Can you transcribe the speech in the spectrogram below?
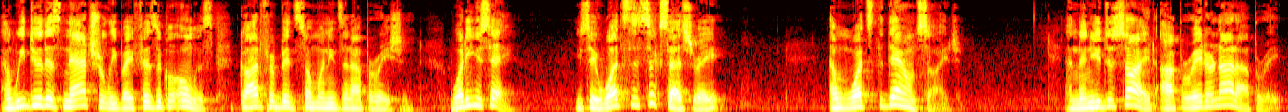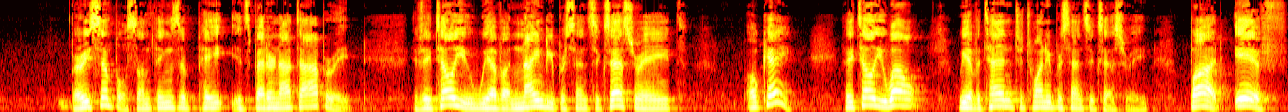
and we do this naturally by physical illness. God forbid someone needs an operation. What do you say? You say, what's the success rate? And what's the downside? And then you decide, operate or not operate. Very simple. Some things are pay, it's better not to operate. If they tell you we have a 90% success rate, okay. If they tell you, well, we have a 10 to 20% success rate, but if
